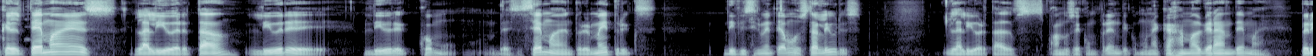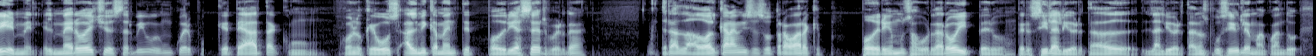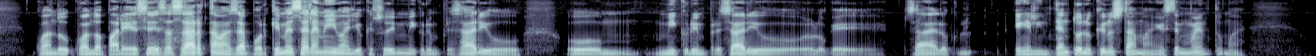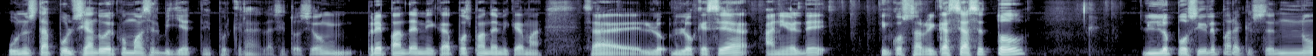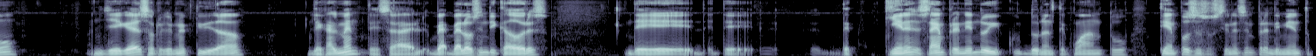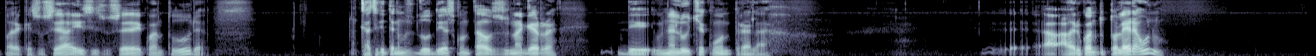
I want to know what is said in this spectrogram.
Aunque el tema es la libertad, libre, libre como de sistema dentro del Matrix, difícilmente vamos a estar libres. La libertad es cuando se comprende como una caja más grande, pero el, mero hecho de estar vivo en un cuerpo que te ata con, con lo que vos álmicamente podría ser, ¿verdad? Trasladado al cannabis es otra vara que podríamos abordar hoy, pero, pero sí, la libertad, la libertad no es posible, ma, cuando, cuando, cuando aparece esa sarta, o sea, ¿por qué me sale a mí, yo que soy microempresario o, microempresario, lo que, sea, en el intento de lo que uno está, ma, en este momento, ma, uno está pulseando ver cómo hace el billete, porque la, la situación pre-pandémica, post-pandémica, o sea, lo, lo, que sea a nivel de, en Costa Rica se hace todo lo posible para que usted no llegue a desarrollar una actividad legalmente. O sea, vea los indicadores de, de, quienes están emprendiendo y durante cuánto tiempo se sostiene ese emprendimiento para que suceda y si sucede, cuánto dura. Casi que tenemos los días contados. Es una guerra de una lucha contra la... A ver cuánto tolera uno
